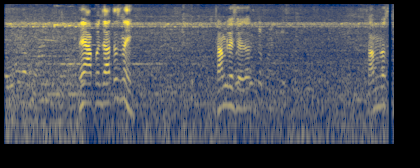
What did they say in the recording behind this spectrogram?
नाही आपण जातच नाही. थांबले जात थांबलं.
